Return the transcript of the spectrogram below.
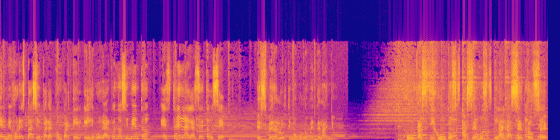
El mejor espacio para compartir y divulgar conocimiento está en la Gaceta UCEP. Espera el último volumen del año. Juntas y juntos hacemos la Gaceta UCEP.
